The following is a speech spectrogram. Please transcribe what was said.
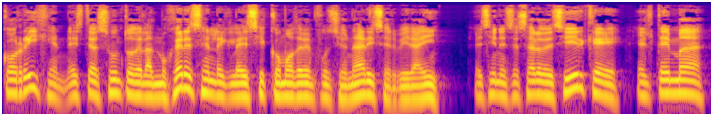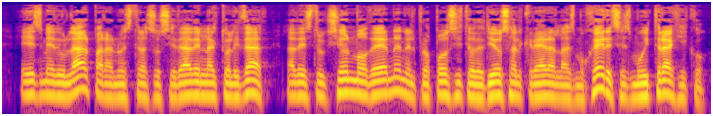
corrigen este asunto de las mujeres en la iglesia y cómo deben funcionar y servir ahí. Es innecesario decir que el tema es medular para nuestra sociedad en la actualidad. La destrucción moderna en el propósito de Dios al crear a las mujeres es muy trágico.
